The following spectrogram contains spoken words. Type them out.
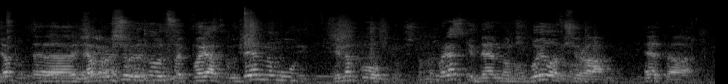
Я, э, я прошу вернуться к порядку денному и напомню, что на порядке денному было вчера это э,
